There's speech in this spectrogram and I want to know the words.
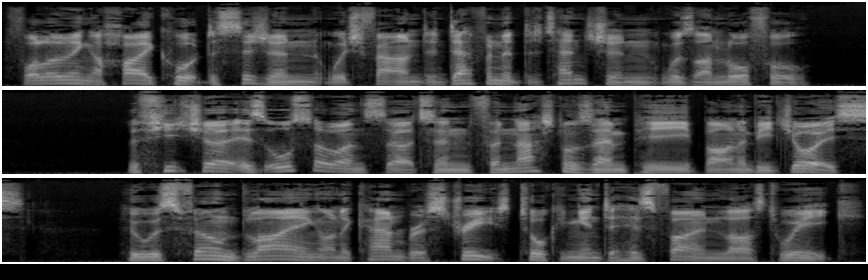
following a High Court decision which found indefinite detention was unlawful. The future is also uncertain for Nationals MP Barnaby Joyce, who was filmed lying on a Canberra street talking into his phone last week.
